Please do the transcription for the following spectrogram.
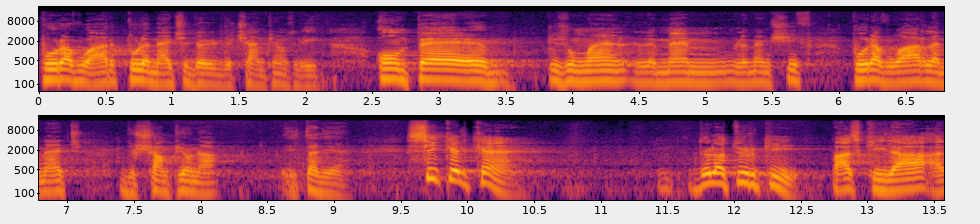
pour avoir tous les matchs de, de, Champions League. On paie plus ou moins le même, le même chiffre pour avoir les matchs de championnat italien. Si quelqu'un de la Turquie, parce qu'il a,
